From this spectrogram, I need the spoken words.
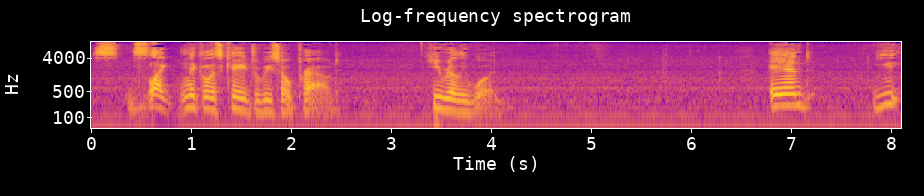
It's like Nicolas Cage would be so proud. He really would. And you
